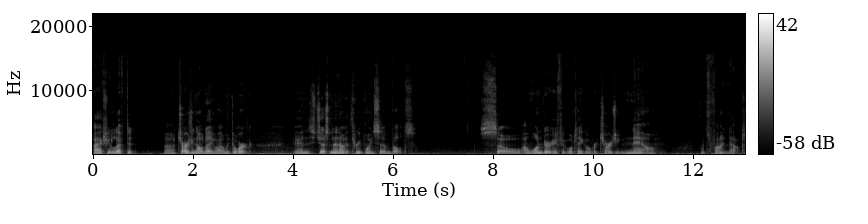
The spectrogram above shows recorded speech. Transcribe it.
I actually left it uh, charging all day while I went to work. And it's just now at 3.7 volts. So I wonder if it will take over charging now. Let's find out.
